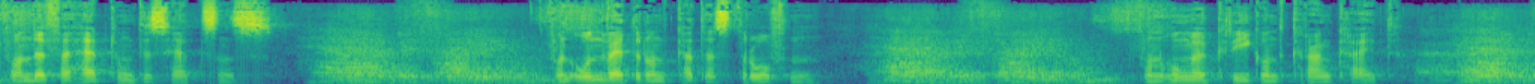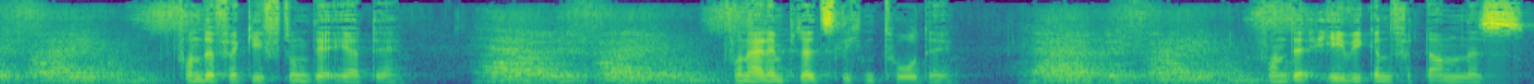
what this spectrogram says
von der Verhärtung des Herzens, von Unwetter und Katastrophen, von Hunger, Krieg und Krankheit, von der Vergiftung der Erde, von einem plötzlichen Tode, von der ewigen Verdammnis,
